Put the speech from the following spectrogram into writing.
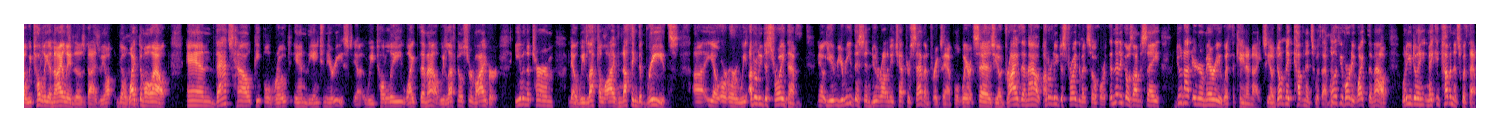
know, we totally annihilated those guys. We all, you know, wiped them all out. And that's how people wrote in the ancient Near East. Yeah, we totally wiped them out. We left no survivor. Even the term, you know, we left alive nothing that breathes, uh, you know, or, or we utterly destroyed them. You know, you, you read this in Deuteronomy chapter seven, for example, where it says, you know, drive them out, utterly destroy them, and so forth. And then it goes on to say, do not intermarry with the Canaanites. You know, don't make covenants with them. Well, if you've already wiped them out, what are you doing making covenants with them?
